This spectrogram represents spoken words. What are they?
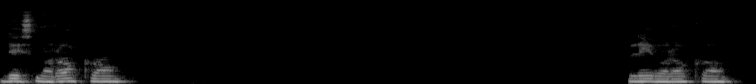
Desno roko. Levo roko.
